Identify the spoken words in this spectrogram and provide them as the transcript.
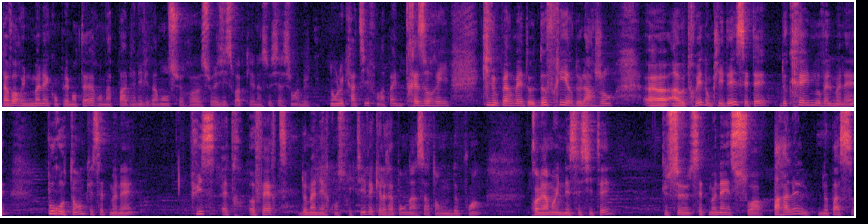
d'avoir une monnaie complémentaire. On n'a pas, bien évidemment, sur, euh, sur EasySwap, qui est une association à but non lucratif, on n'a pas une trésorerie qui nous permet d'offrir de, l'argent euh, à autrui. Donc l'idée, c'était de créer une nouvelle monnaie, pour autant que cette monnaie puisse être offerte de manière constructive et qu'elle réponde à un certain nombre de points. Premièrement, une nécessité, que cette monnaie soit parallèle, ne passe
